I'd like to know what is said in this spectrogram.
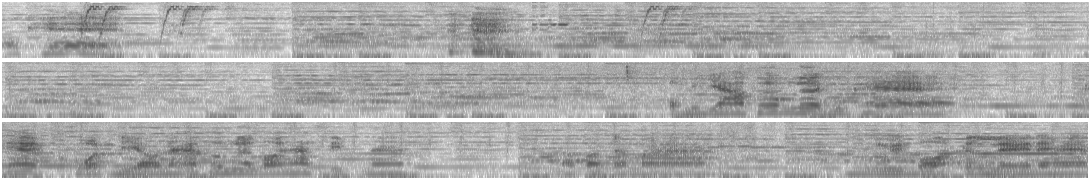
โอเค ผมมียาเพิ่มเลือดอยู่แค่ แค่ขวดเดียวนะฮะ เพิ่มเลือดร้อยห้าสิบนะ แล้วก็จะมาลุยบอสกันเลยนะฮะ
